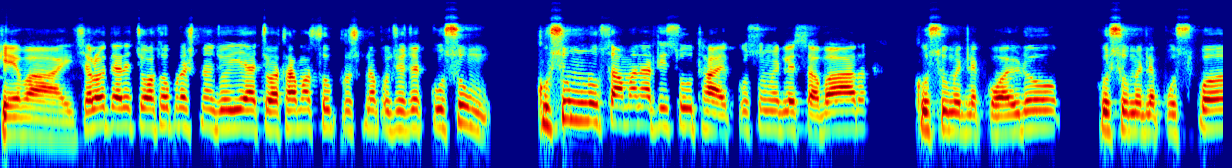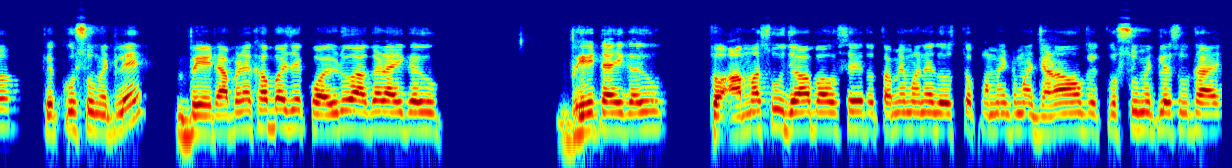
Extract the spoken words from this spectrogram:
કહેવાય. ચલો ત્યારે ચોથો પ્રશ્ન જોઈએ. આ ચોથામાં શું પ્રશ્ન પૂછ્યો છે? કુસુમ. કુસુમનું સામાનાર્થી શું થાય? કુસુમ એટલે સવાર, કુસુમ એટલે કોયડો, કુસુમ એટલે પુષ્પ કે કુસુમ એટલે ભેટ. આપણે ખબર છે કોયડો આગળ આવી ગયું, ભેટ આવી ગયું તો આમાં શું જવાબ આવશે? તો તમે મને દોસ્તો કમેન્ટમાં જણાવો કે કુસુમ એટલે શું થાય?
